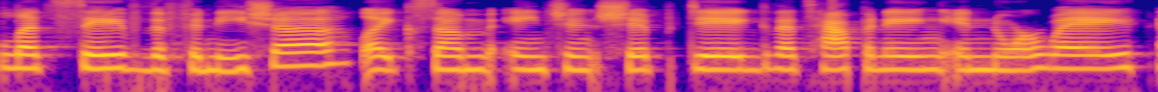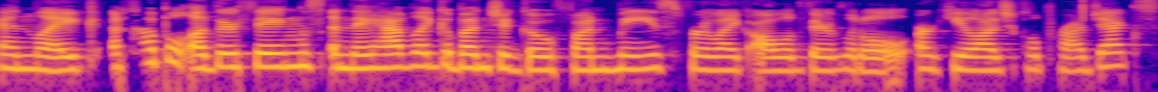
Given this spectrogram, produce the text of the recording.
let's save the Phoenicia, like some ancient ship dig that's happening in Norway, and like a couple other things. And they have like a bunch of GoFundMe's for like all of their little archaeological projects.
